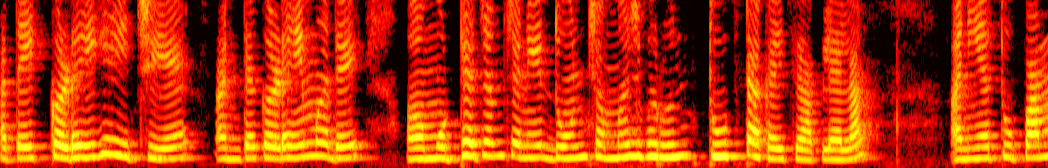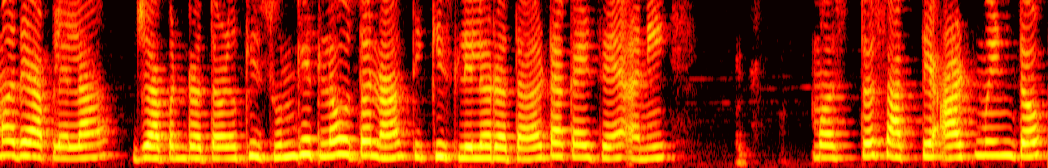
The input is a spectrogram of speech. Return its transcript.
आता एक कढई घ्यायची आहे आणि त्या कढईमध्ये मोठ्या चमच्याने दोन चम्मच भरून तूप टाकायचं आपल्याला. आणि या तुपामध्ये आपल्याला जे आपण रताळं खिसून घेतलं होतं ना ती किसलेलं रताळं टाकायचं आहे आणि मस्त सात ते आठ मिनटं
